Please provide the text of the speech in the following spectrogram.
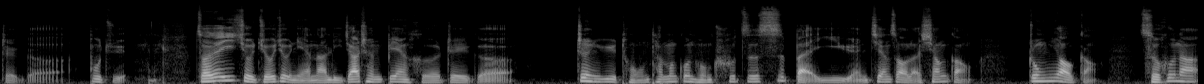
这个。布局，早在一九九九年呢，李嘉诚便和这个郑裕彤他们共同出资四百亿元建造了香港中药港。此后呢，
